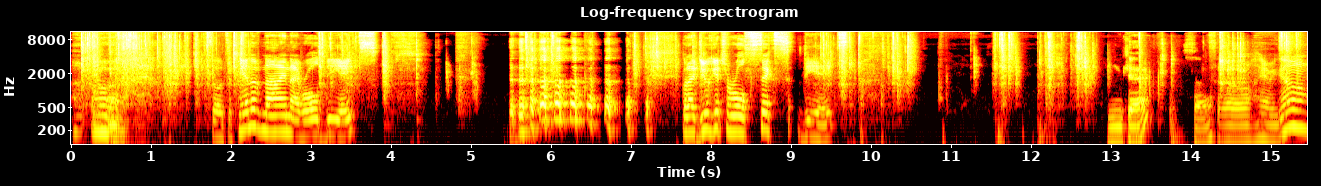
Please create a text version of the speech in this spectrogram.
So it's a TN of nine. I rolled d8s, but I do get to roll six d8s. Okay. So So here we go.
